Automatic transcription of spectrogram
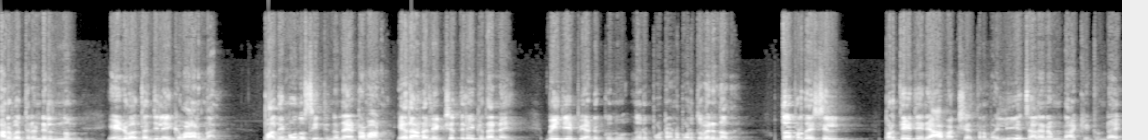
അറുപത്തിരണ്ടിൽ നിന്നും എഴുപത്തഞ്ചിലേക്ക് വളർന്നാൽ പതിമൂന്ന് സീറ്റിന്റെ നേട്ടമാണ്. ഏതാണ്ട് ലക്ഷ്യത്തിലേക്ക് തന്നെ ബി ജെ പി അടുക്കുന്നു എന്ന റിപ്പോർട്ടാണ് പുറത്തു വരുന്നത് ഉത്തർപ്രദേശിൽ പ്രത്യേകിച്ച് രാമക്ഷേത്രം വലിയ ചലനം ഉണ്ടാക്കിയിട്ടുണ്ട്.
